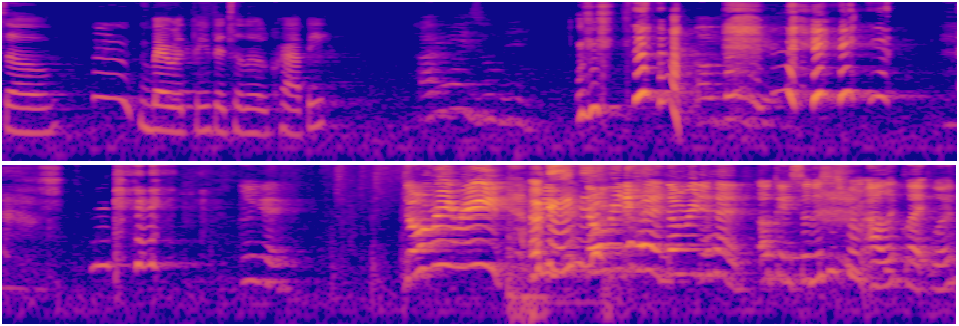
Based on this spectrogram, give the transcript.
So, mm, bear with me if it's a little crappy. How do I zoom in? okay. Okay. Don't reread. Okay. Don't read ahead. Don't read ahead. Okay, so this is from Alec Lightwood.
